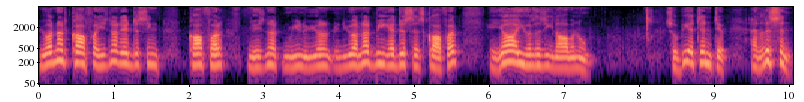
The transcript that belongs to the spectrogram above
You are not kafir. He's not addressing kafir. He's not, you, are, you are not being addressed as kafir. Ya ayyuhallazina amanu. So be attentive and listen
